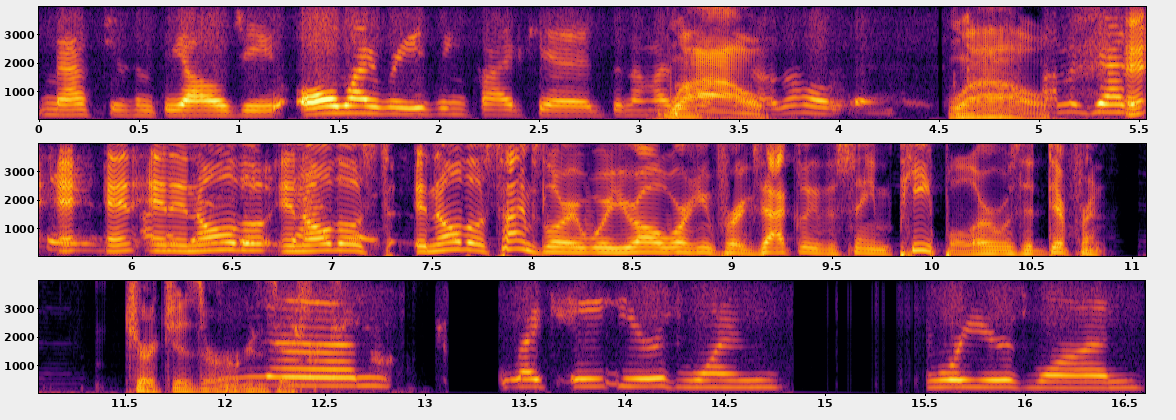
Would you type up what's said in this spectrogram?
master's in theology, all while raising five kids, and I was Wow. you know, the whole thing. Wow. And, and, and, in all those in all those in all those times, Lori, were you all working for exactly the same people, or was it different churches or organizations? Um, like eight years, one, four years, one,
